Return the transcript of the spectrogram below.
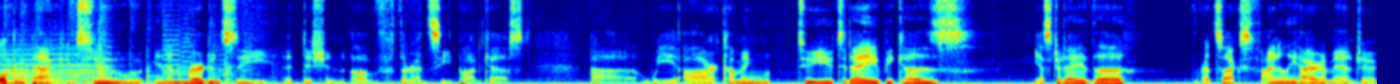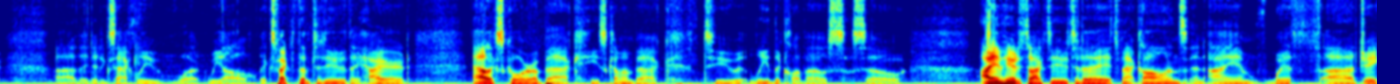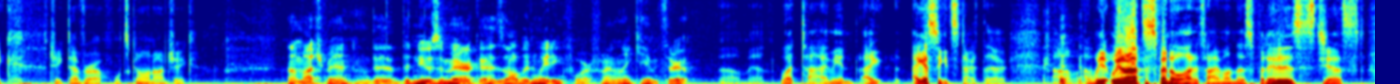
Welcome back to an emergency edition of the Red Seat Podcast. Uh, we are coming to you today because yesterday the Red Sox finally hired a manager. Uh, they did exactly what we all expected them to do. They hired Alex Cora back. He's coming back to lead the clubhouse. So I am here to talk to you today. It's Matt Collins, and I am with uh, Jake. Jake Devereaux. What's going on, Jake? Not much, man. The the news America has all been waiting for finally came through. Oh man, what time? I mean, I I guess we could start there. Um, we we don't have to spend a lot of time on this, but it is just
